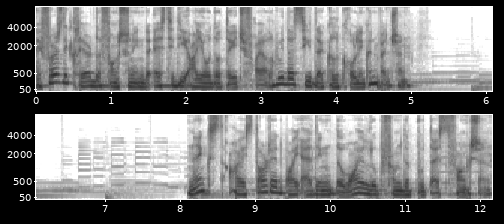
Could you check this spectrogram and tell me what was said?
I first declared the function in the stdio.h file with the cdecl calling convention. Next, I started by adding the while loop from the putTest function.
